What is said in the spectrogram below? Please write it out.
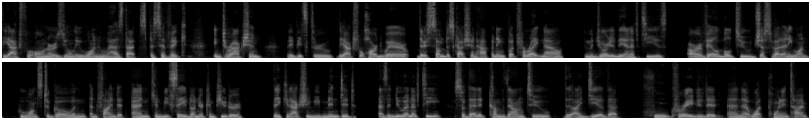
the actual owner is the only one who has that specific interaction. Maybe it's through the actual hardware. There's some discussion happening, but for right now, the majority of the NFTs are available to just about anyone who wants to go and, and find it and can be saved on your computer. They can actually be minted as a new NFT. So then it comes down to the idea that who created it and at what point in time.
